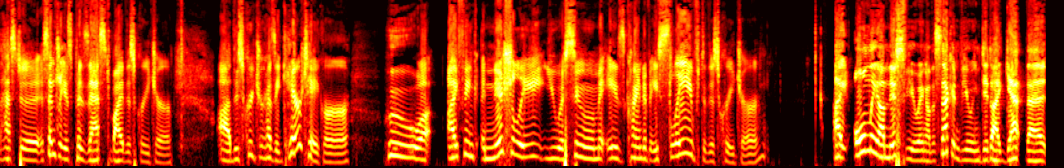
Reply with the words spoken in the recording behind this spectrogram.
has to essentially is possessed by this creature. Uh, this creature has a caretaker who I think initially you assume is kind of a slave to this creature. I only on this viewing, on the second viewing, did I get that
